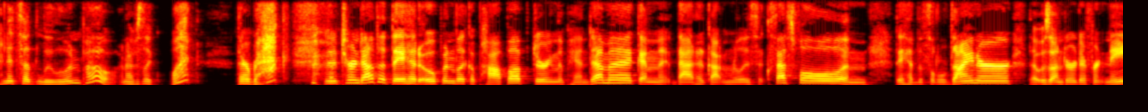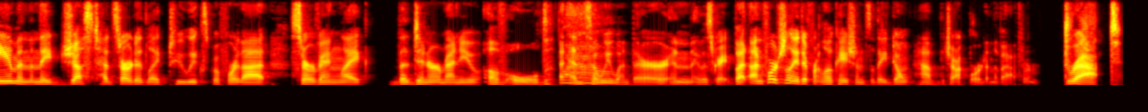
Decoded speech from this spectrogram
And it said Lulu and Po. And I was like, what? They're back. And it turned out that they had opened like a pop up during the pandemic and that had gotten really successful. And they had this little diner that was under a different name. And then they just had started like two weeks before that serving like the dinner menu of old. Wow. And so we went there and it was great. But unfortunately, a different location. So they don't have the chalkboard in the bathroom. Drat.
